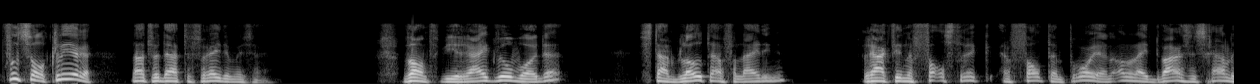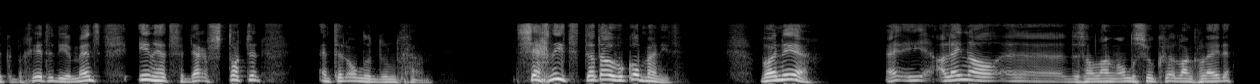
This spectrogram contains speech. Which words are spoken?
voedsel, kleren. Laten we daar tevreden mee zijn. Want wie rijk wil worden, staat bloot aan verleidingen, raakt in een valstrik en valt ten prooi aan allerlei dwaze en schadelijke begeerten die een mens in het verderf storten en ten onder doen gaan. Zeg niet, dat overkomt mij niet. Wanneer? Alleen al, uh, er is al lang onderzoek, eh, lang geleden,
